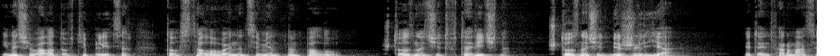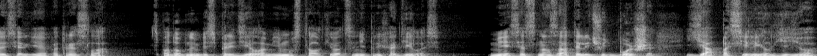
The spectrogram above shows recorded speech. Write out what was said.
и ночевала то в теплицах, то в столовой на цементном полу. Что значит «вторично»? Что значит «без жилья»? Эта информация Сергея потрясла. С подобным беспределом ему сталкиваться не приходилось. Месяц назад или чуть больше я поселил ее...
